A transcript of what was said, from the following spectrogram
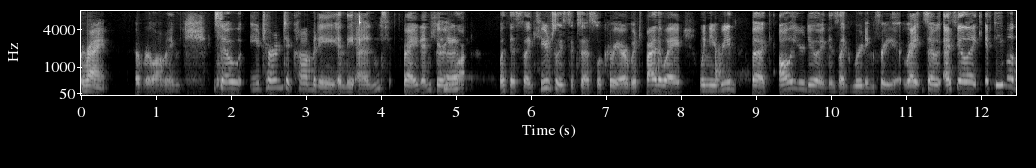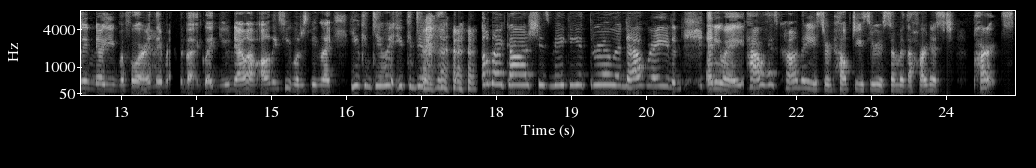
right. Overwhelming. So you turned to comedy in the end, right? And here mm-hmm. you are with this like hugely successful career which by the way when you read the book all you're doing is like rooting for you right? So i feel like if people didn't know you before and they read the book like you now have all these people just being like you can do it you can do it. Oh my gosh she's making it through and now great. And anyway how has comedy sort of helped you through some of the hardest parts?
